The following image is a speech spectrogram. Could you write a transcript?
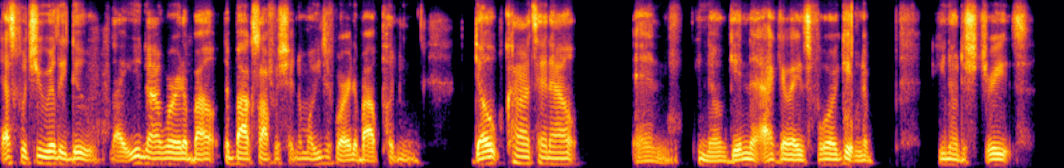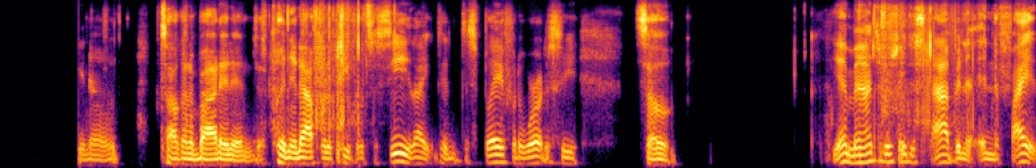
that's what you really do. Like you're not worried about the box office shit no more. You're just worried about putting dope content out and you know getting the accolades for getting the you know the streets, you know talking about it and just putting it out for the people to see, like to display for the world to see. So yeah, man, I just wish they just stop in the in the fight.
